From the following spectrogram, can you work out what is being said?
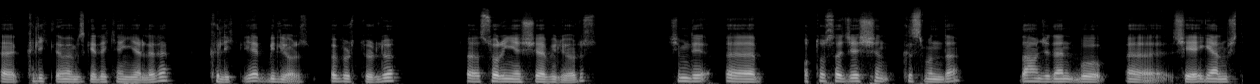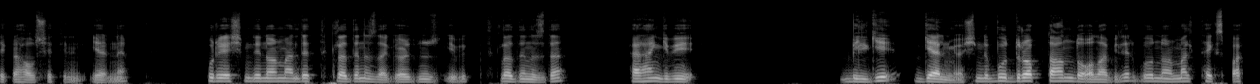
e, kliklememiz gereken yerlere klikleyebiliyoruz. Öbür türlü e, sorun yaşayabiliyoruz. Şimdi e, auto suggestion kısmında daha önceden bu e, şeye gelmiştik Rahul Shetty'nin yerine. Buraya şimdi normalde tıkladığınızda gördüğünüz gibi tıkladığınızda herhangi bir bilgi gelmiyor. Şimdi bu drop down da olabilir. Bu normal text box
